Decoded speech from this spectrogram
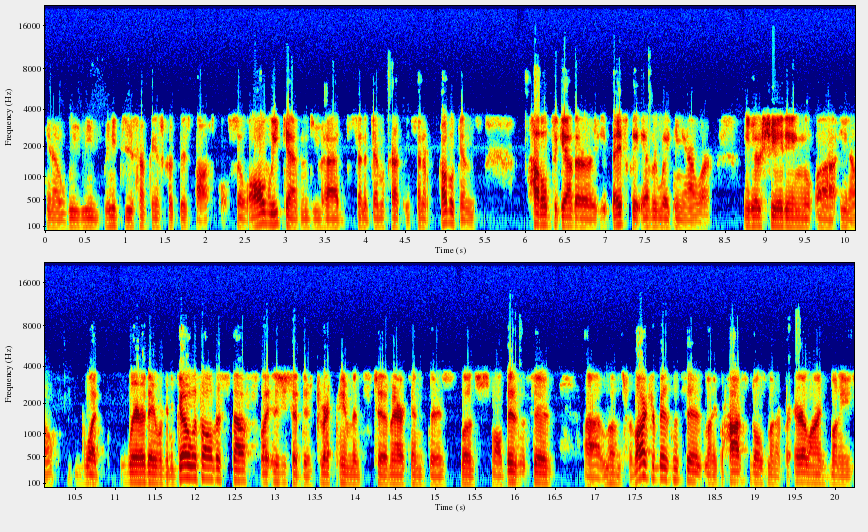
you know we need we need to do something as quickly as possible. So all weekend you had Senate Democrats and Senate Republicans huddled together basically every waking hour, negotiating uh, you know what where they were going to go with all this stuff. Like as you said, there's direct payments to Americans, there's loans for small businesses. Uh, loans for larger businesses, money for hospitals, money for airlines, money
